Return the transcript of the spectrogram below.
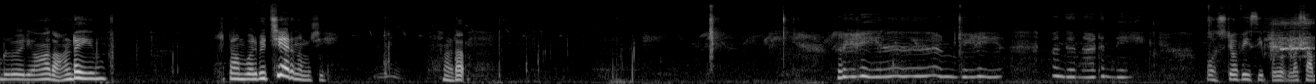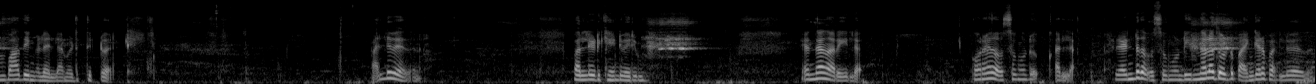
മുള്ളു വരും. ആ താണ്ടയും ഇഷ്ടം പോലെ പിച്ചിയായിരുന്നു അമ്മച്ചി അടാ. പോസ്റ്റ് ഓഫീസിൽ പോയുള്ള സമ്പാദ്യങ്ങളെല്ലാം എടുത്തിട്ട് വരട്ടെ. പല്ല് വേദന. പല്ലടിക്കേണ്ടി വരും. എന്താണെന്നറിയില്ല. കുറേ ദിവസം കൊണ്ട് അല്ല രണ്ട് ദിവസം കൊണ്ട് ഇന്നലെ തൊട്ട് ഭയങ്കര പല്ല് വേദന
